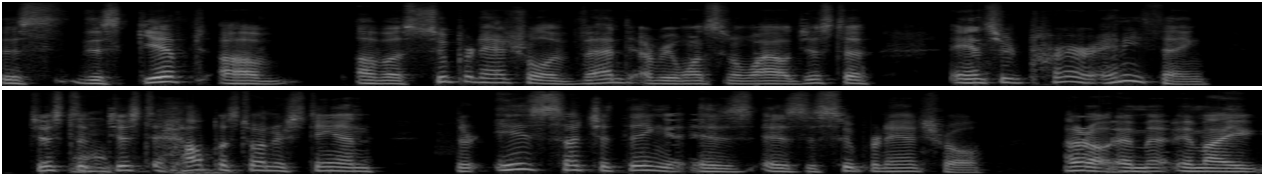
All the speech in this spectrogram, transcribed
this, this gift of, of a supernatural event every once in a while, just to answered prayer, anything, just to, yeah. just to help us to understand there is such a thing as, as the supernatural I don't know. Am, am I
